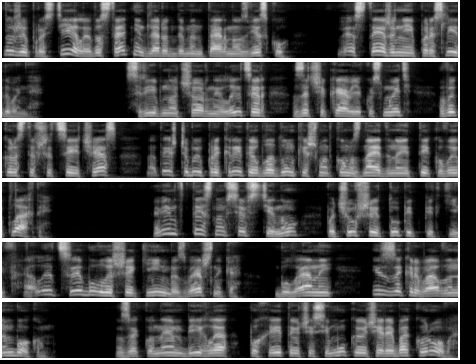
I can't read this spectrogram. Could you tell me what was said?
дуже прості, але достатні для рудиментарного зв'язку, для стеження і переслідування. Срібно-чорний лицар зачекав якусь мить, використавши цей час на те, щоби прикрити обладунки шматком знайденої тикової плахти. Він втиснувся в стіну, почувши тупіт підків, але це був лише кінь без вершника, буланий із закривавленим боком. За конем бігла, похитуючись і мукаючи ряба корова.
